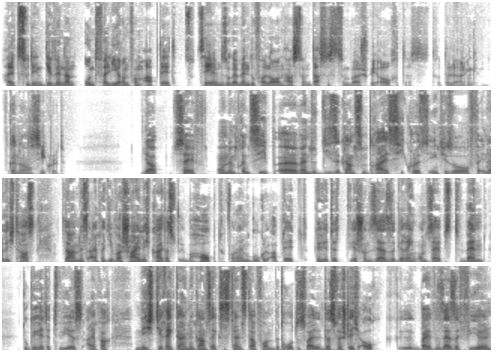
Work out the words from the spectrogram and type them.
halt zu den Gewinnern und Verlierern vom Update zu zählen, sogar wenn du verloren hast. Und das ist zum Beispiel auch das dritte Learning. Das Genau. Secret. Ja, safe. Und im Prinzip, äh, wenn du diese ganzen drei Secrets irgendwie so verinnerlicht hast, dann ist einfach die Wahrscheinlichkeit, dass du überhaupt von einem Google-Update gehittet wirst, schon sehr, sehr gering. Und selbst wenn du gehittet wirst, einfach nicht direkt deine ganze Existenz davon bedroht ist. Weil das verstehe ich auch äh, bei sehr, sehr vielen,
